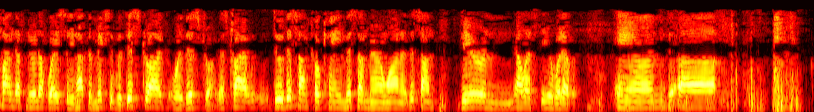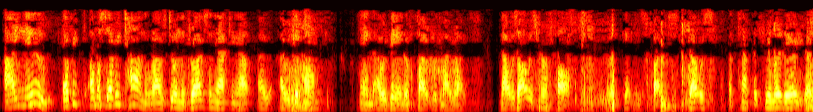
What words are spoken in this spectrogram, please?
find enough new enough ways, so you'd have to mix it with this drug or this drug. Let's try do this on cocaine, this on marijuana, this on beer and LSD or whatever. And uh, I knew every almost every time when I was doing the drugs and the acting out, I, I would get home and I would get into a fight with my wife. Now it was always her fault that I'd get in these fights. That was attempt at humor there. You guys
